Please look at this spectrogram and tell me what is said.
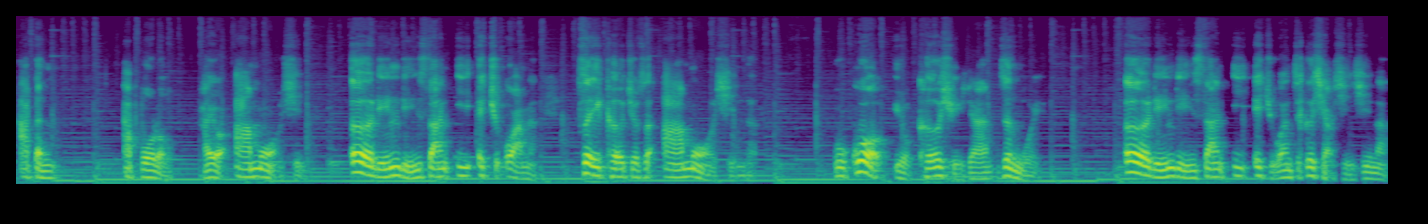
阿登、阿波罗，还有阿莫尔星。二零零三 EH1 呢，这一颗就是阿莫尔星的。不过有科学家认为，二零零三 EH1 这颗小行星呢，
